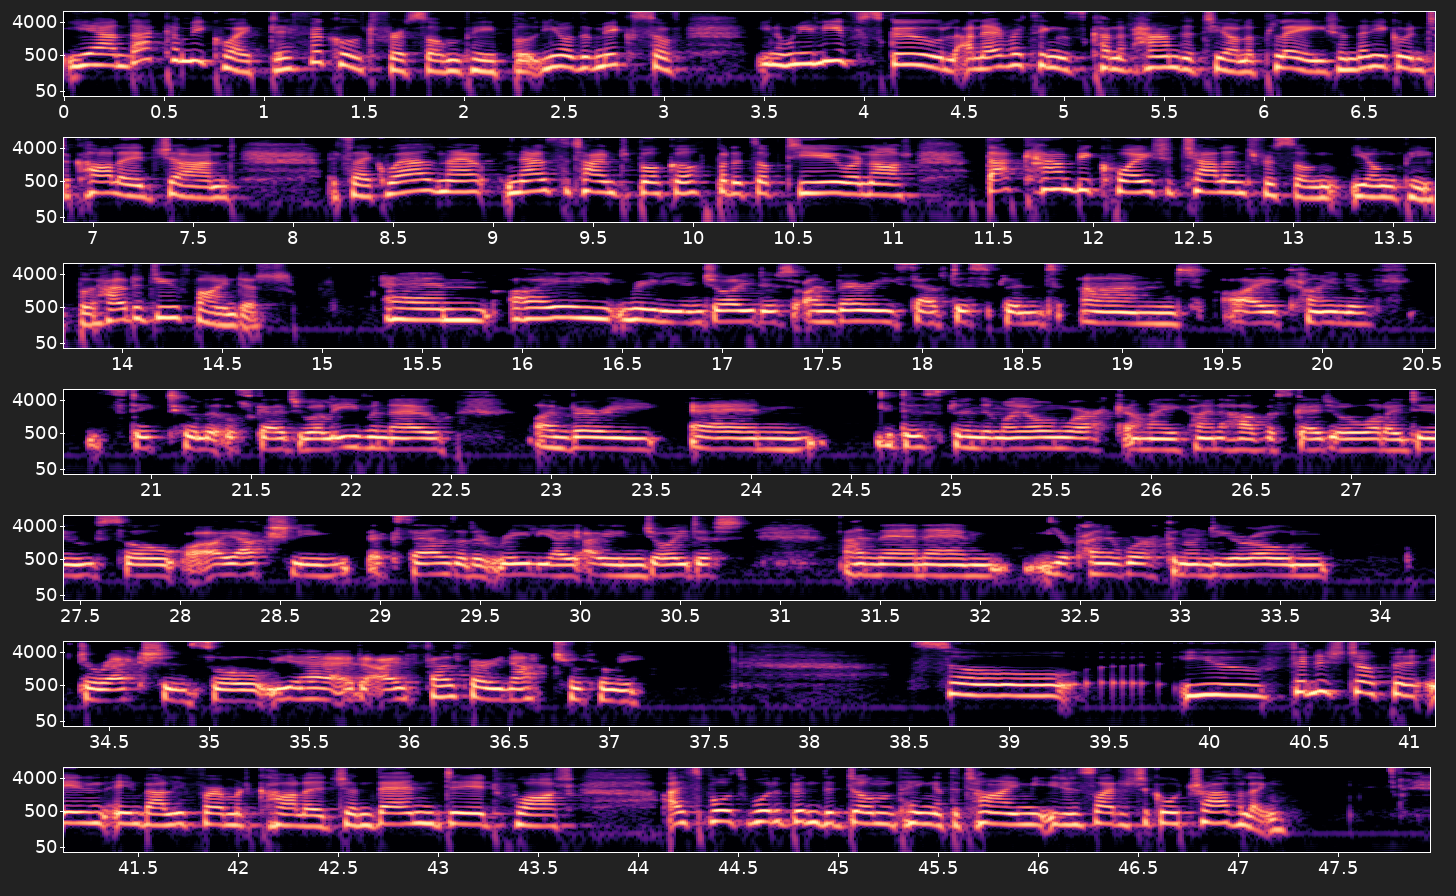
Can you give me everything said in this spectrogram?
yeah, and that can be quite difficult for some people. You know, the mix of, you know, when you leave school and everything's kind of handed to you on a plate, and then you go into college and it's like, well, now now's the time to book up, but it's up to you or not. That can be quite a challenge for some young people. How did you find it? Um, I really enjoyed it. I'm very self disciplined and I kind of stick to a little schedule. Even now, I'm very um, disciplined in my own work and I kind of have a schedule of what I do. So I actually excelled at it really. I, I enjoyed it. And then um, you're kind of working under your own direction. So yeah, it, it felt very natural for me. So you finished up in, in Ballyfermot College and then did what I suppose would have been the done thing at the time. You decided to go travelling.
